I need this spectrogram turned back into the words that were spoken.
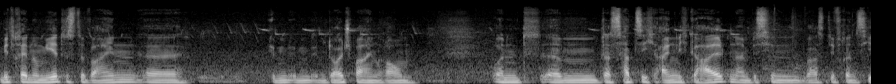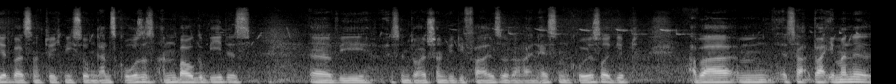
mitrenommierteste Wein äh, im, im, im deutschsprachigen Raum. Und ähm, das hat sich eigentlich gehalten. Ein bisschen war es differenziert, weil es natürlich nicht so ein ganz großes Anbaugebiet ist, äh, wie es in Deutschland wie die Pfalz oder Rheinhessen größere gibt. Aber ähm, es war immer eine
